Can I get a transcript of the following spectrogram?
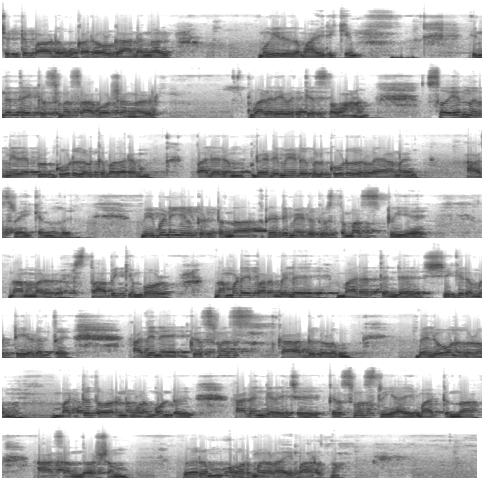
ചുറ്റുപാടും കരോൾ ഗാനങ്ങൾ മുഖരിതമായിരിക്കും. ഇന്നത്തെ ക്രിസ്മസ് ആഘോഷങ്ങൾ വളരെ വ്യത്യസ്തമാണ്. സ്വയം നിർമ്മിത പുൽക്കൂടുകൾക്ക് പകരം പലരും റെഡിമെയ്ഡ് പുൽക്കൂടുകളെയാണ് ആശ്രയിക്കുന്നത്. വിപണിയിൽ കിട്ടുന്ന റെഡിമെയ്ഡ് ക്രിസ്തുമസ് ട്രീയെ നമ്മൾ സ്ഥാപിക്കുമ്പോൾ നമ്മുടെ പറമ്പിലെ മരത്തിന്റെ ശിഖരം വെട്ടിയെടുത്ത് അതിനെ ക്രിസ്മസ് കാർഡുകളും ബലൂണുകളും മറ്റു തോരണങ്ങളും കൊണ്ട് അലങ്കരിച്ച് ക്രിസ്മസ് ട്രീ ആയി മാറ്റുന്ന ആ സന്തോഷം വെറും ഓർമ്മകളായി മാറുന്നു.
